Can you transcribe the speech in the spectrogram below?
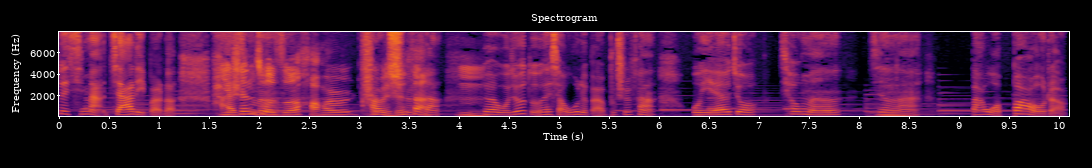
最起码家里边的以身作则，好好吃每顿饭。嗯，对我就躲在小屋里边不吃饭，我爷爷就敲门进来，把我抱着，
